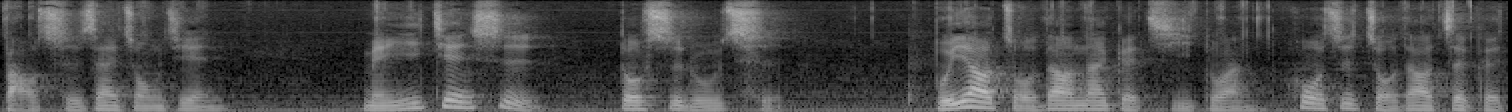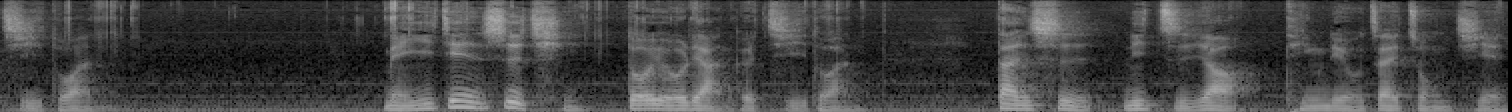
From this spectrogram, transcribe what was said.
保持在中间。每一件事都是如此。不要走到那个极端，或是走到这个极端。每一件事情都有两个极端，但是你只要停留在中间。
